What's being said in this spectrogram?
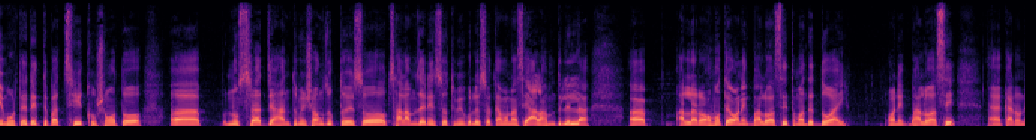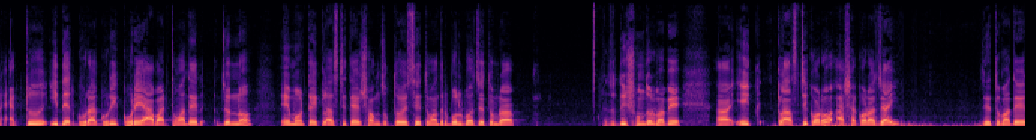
এই মুহূর্তে দেখতে পাচ্ছি খুব সম্ভবত নুসরাত জাহান, তুমি সংযুক্ত হয়েছো, সালাম জানিয়েছো, তুমি বলেছ কেমন আছি? আলহামদুলিল্লাহ আল্লাহ রহমতে অনেক ভালো আছি, তোমাদের দোয়াই অনেক ভালো আছি। কারণ একটু ঈদের ঘোরাঘুরি করে আবার তোমাদের জন্য এই মুহূর্তে ক্লাসটিতে সংযুক্ত হয়েছি। তোমাদের বলব যে তোমরা যদি সুন্দরভাবে এই ক্লাসটি করো, আশা করা যায় যে তোমাদের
